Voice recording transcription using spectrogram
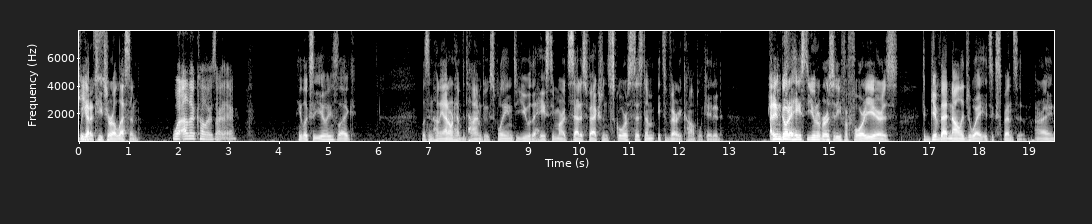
We gotta teach her a lesson. What other colors are there? He looks at you and he's like, Listen, honey, I don't have the time to explain to you the Hasty Mart satisfaction score system. It's very complicated. I didn't go to Hasty University for four years to give that knowledge away. It's expensive, all right?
